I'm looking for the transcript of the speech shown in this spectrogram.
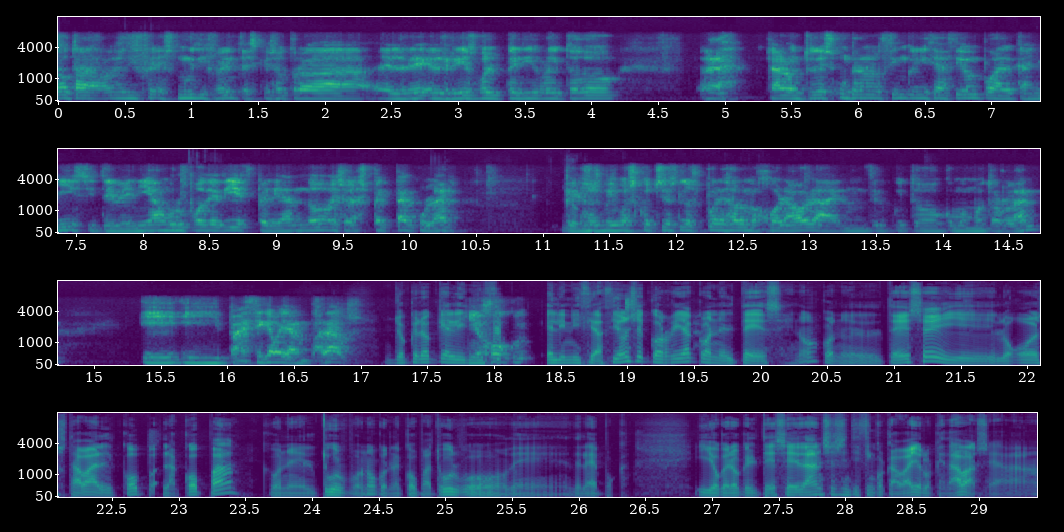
otra, es muy diferente, es que es otra, el, riesgo, el peligro y todo. Eh, claro, entonces un Renault 5 iniciación por Alcañiz, si te venía un grupo de 10 peleando, eso era espectacular que esos mismos coches los pones a lo mejor ahora en un circuito como Motorland y, parece que vayan parados. Yo creo que el, iniciación se corría con el TS, ¿no? Con el TS y luego estaba el Copa, la Copa con el Turbo, ¿no? Con el Copa Turbo de, la época. Y yo creo que el TS dan 65 caballos, lo que daba, o sea...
